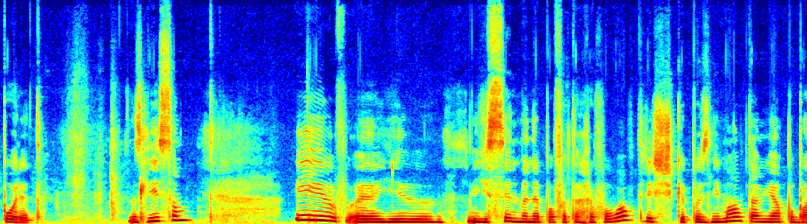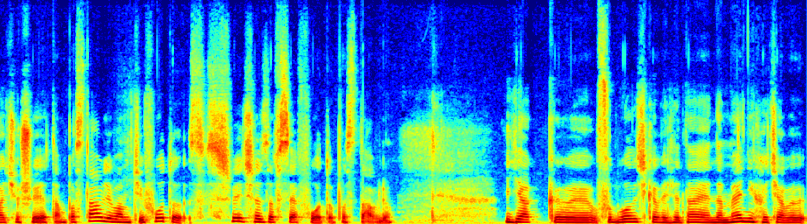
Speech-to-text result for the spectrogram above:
поряд з лісом. І е, її син мене пофотографував, трішки познімав там. Я побачу, що я там поставлю вам чи фото, швидше за все, фото поставлю. Як е, футболочка виглядає на мені, хоча ви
